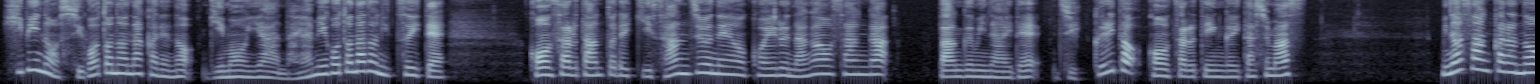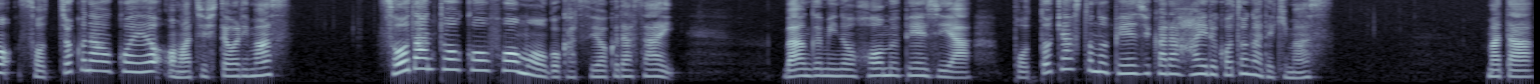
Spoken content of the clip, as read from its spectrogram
日々の仕事の中での疑問や悩み事などについて、コンサルタント歴30年を超える長尾さんが番組内でじっくりとコンサルティングいたします。皆さんからの率直なお声をお待ちしております。相談投稿フォームをご活用ください。番組のホームページやポッドキャストのページから入ることができます。また、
